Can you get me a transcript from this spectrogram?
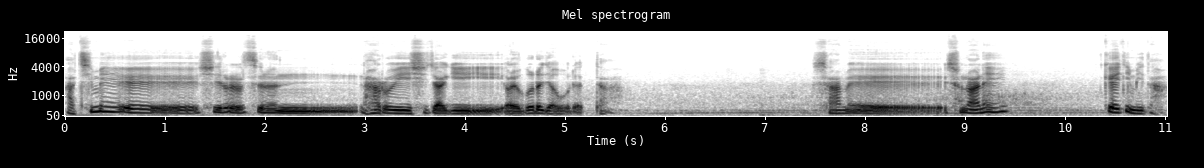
아침에 시를 쓰는 하루의 시작이 얼그러져 버렸다. 삶의 순환에 깨집니다.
